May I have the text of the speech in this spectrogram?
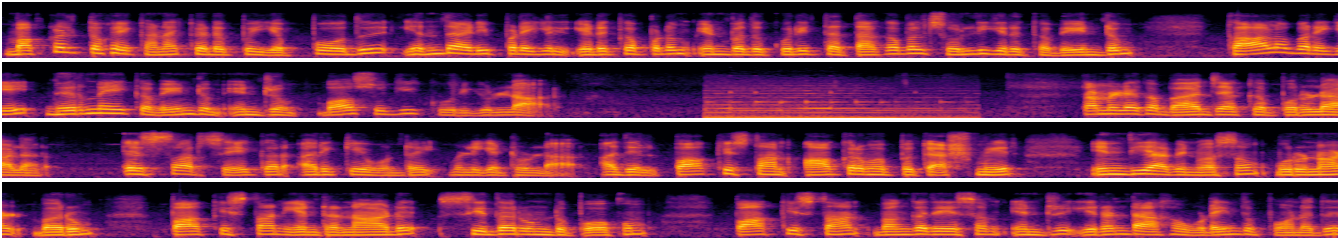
மக்கள் தொகை கணக்கெடுப்பு எப்போது எந்த அடிப்படையில் எடுக்கப்படும் என்பது குறித்த தகவல் சொல்லியிருக்க வேண்டும். காலவரையை நிர்ணயிக்க வேண்டும் என்றும் வாசுகி கூறியுள்ளார். தமிழக பாஜக பொருளாளர் எஸ் ஆர் சேகர் அறிக்கை ஒன்றை வெளியிட்டுள்ளார். அதில் பாகிஸ்தான் ஆக்கிரமிப்பு காஷ்மீர் இந்தியாவின் வசம் ஒரு நாள் வரும் பாகிஸ்தான் என்ற நாடு சிதறுண்டு போகும் பாகிஸ்தான் வங்கதேசம் என்று இரண்டாக உடைந்து போனது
